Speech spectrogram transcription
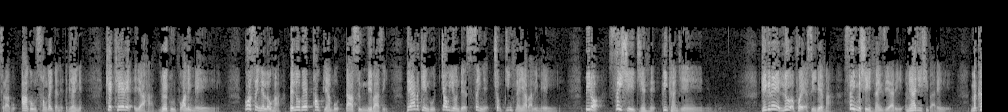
ဆိုတာကိုအာကုံဆောင်လိုက်တဲ့တပြိုင်နက်ခက်ခဲတဲ့အရာဟာလွယ်ကူသွားလိမ့်မယ်ကိုယ်စိတ်နှလုံးဟာဘယ်လိုပဲဖောက်ပြန်ဖို့တာဆူနေပါစေဘုရားသခင်ကိုကြောက်ရွံ့တဲ့စိတ်နဲ့ချုပ်တီးနိုင်ရပါလိမ့်မယ်ပြီးတော့စိတ်ရှည်ခြင်းနဲ့သိခံခြင်းဒီကနေ့လူအဖွဲ့အစည်းထဲမှာစိတ်မရှိနိုင်စရာတွေအများကြီးရှိပါတယ်မခံ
